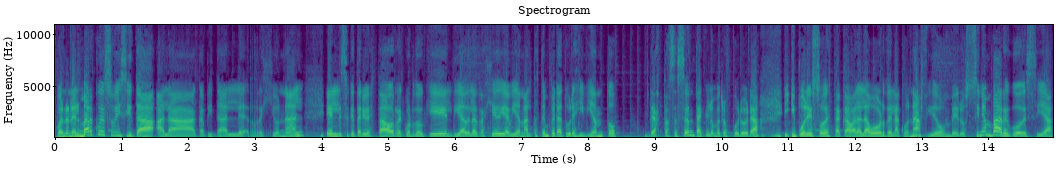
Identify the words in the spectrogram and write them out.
Bueno, en el marco de su visita a la capital regional, el secretario de Estado recordó que el día de la tragedia habían altas temperaturas y vientos de hasta 60 kilómetros por hora y, por eso destacaba la labor de la CONAFI de bomberos. Sin embargo, decía,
